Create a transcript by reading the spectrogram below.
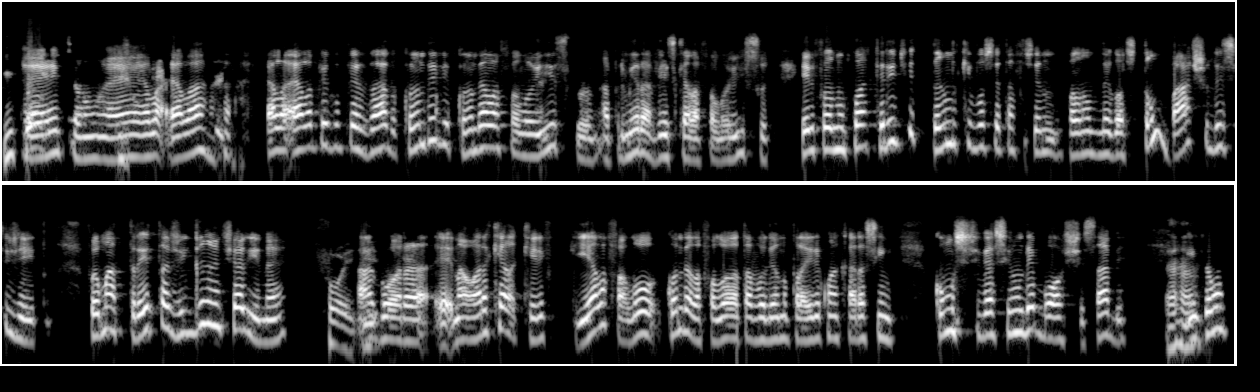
Então, É, então, é, ela, ela, ela, ela pegou pesado. Quando ele, quando ela falou isso, a primeira vez que ela falou isso, ele falou: Não tô acreditando que você tá sendo, falando um negócio tão baixo desse jeito. Foi uma treta gigante ali, né? foi. Agora, é, na hora que ela, que ele, que ela falou, quando ela falou, ela estava olhando para ele com a cara assim, como se tivesse um deboche, sabe? uhum, Então,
